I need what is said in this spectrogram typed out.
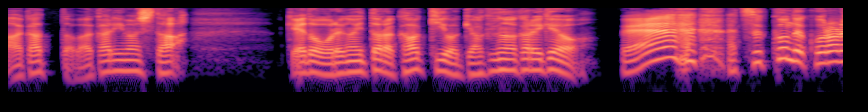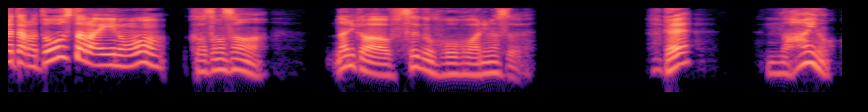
分かった分かりました。けど俺が言ったらカッキーは逆側から行けよ。えー、突っ込んで来られたらどうしたらいいの？風間さん何か防ぐ方法あります？え？ないの？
